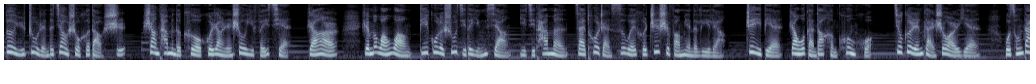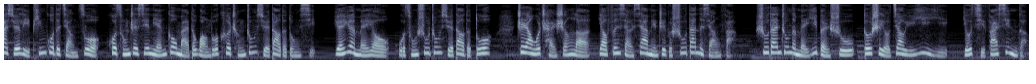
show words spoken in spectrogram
乐于助人的教授和导师，上他们的课会让人受益匪浅。然而，人们往往低估了书籍的影响以及他们在拓展思维和知识方面的力量。这一点让我感到很困惑。就个人感受而言，我从大学里听过的讲座或从这些年购买的网络课程中学到的东西，远远没有我从书中学到的多。这让我产生了要分享下面这个书单的想法。书单中的每一本书都是有教育意义、有启发性的。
